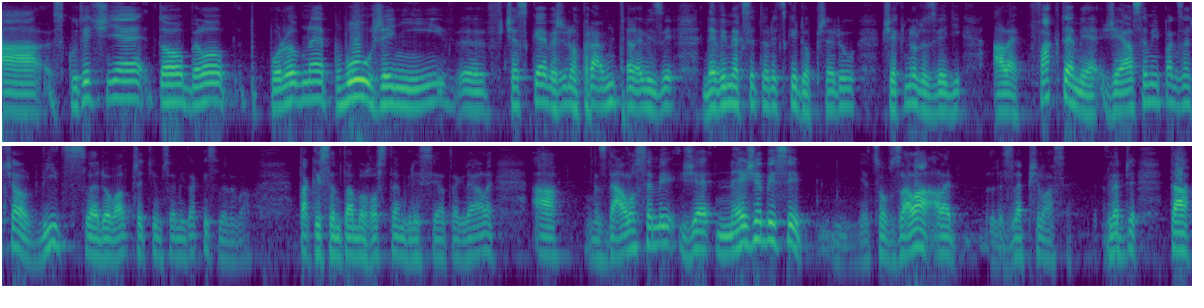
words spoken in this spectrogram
a skutečně to bylo podobné pobouření v české veřejnoprávní televizi. Nevím, jak se to vždycky dopředu všechno dozvědí, ale faktem je, že já jsem ji pak začal víc sledovat, předtím jsem ji taky sledoval, taky jsem tam byl hostem kdysi a tak dále. A zdálo se mi, že ne, že by si něco vzala, ale zlepšila se. Zlepšila. Ta,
